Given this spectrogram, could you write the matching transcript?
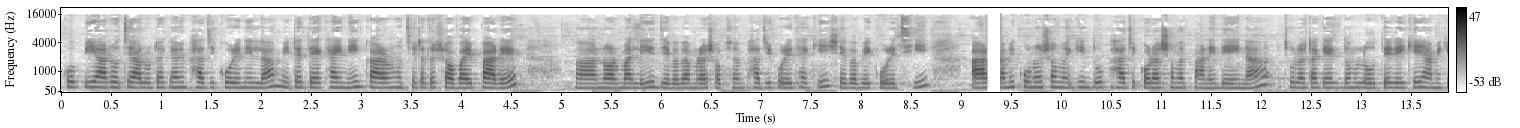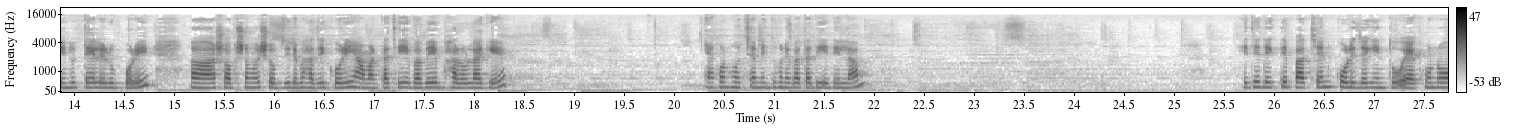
ফুলকপি আর হচ্ছে আলুটাকে আমি ভাজি করে নিলাম। এটা দেখাইনি কারণ হচ্ছে এটা তো সবাই পারে। নর্মালি যেভাবে আমরা সবসময় ভাজি করে থাকি সেভাবে করেছি। আর আমি কোনো সময় কিন্তু ভাজি করার সময় পানি দেই না। চুলাটাকে একদম লোতে রেখেই আমি কিন্তু তেলের উপরেই সবসময় সবজিটা ভাজি করি। আমার কাছে এভাবেই ভালো লাগে। এখন হচ্ছে আমি ধনে পাতা দিয়ে দিলাম। এই যে দেখতে পাচ্ছেন, কলিজা কিন্তু এখনও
